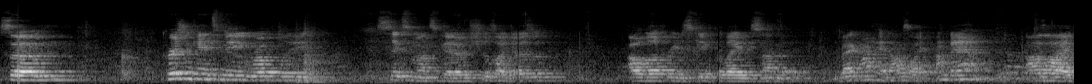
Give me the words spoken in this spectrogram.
So, Christian came to me roughly six months ago. She was like, Joseph, I would love for you to speak for Laity Sunday. In the back of my head, I was like, I'm down. I was like,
